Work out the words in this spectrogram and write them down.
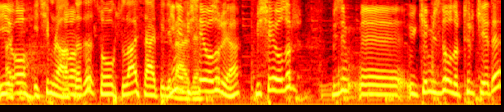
İyi, Açık- oh, İçim rahatladı soğuk sular serpili Yine verdi. bir şey olur ya. Bir şey olur. Bizim e, ülkemizde olur Türkiye'de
